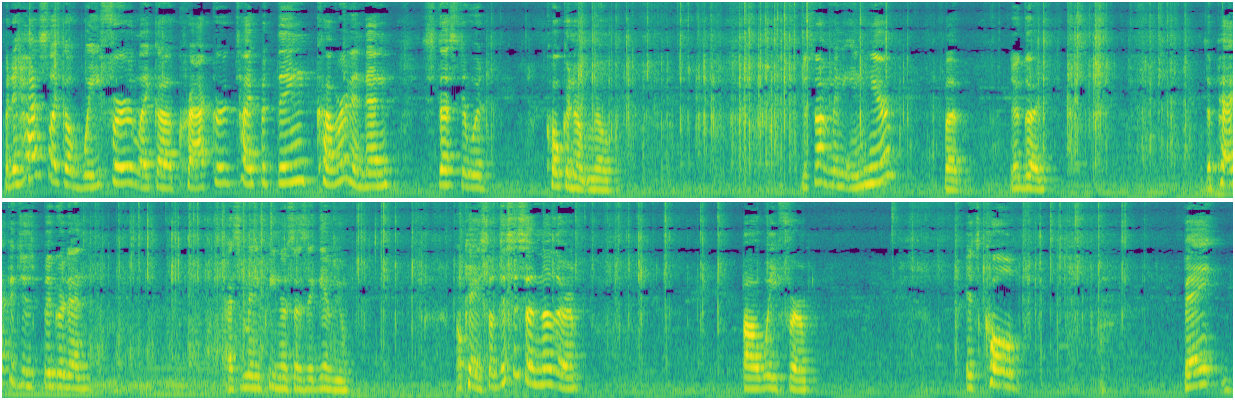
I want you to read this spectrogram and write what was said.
But it has like a wafer, like a cracker type of thing covered and then dusted with coconut milk. There's not many in here, but they're good. The package is bigger than as many peanuts as they give you. Okay, so this is another uh, wafer. It's called Bang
